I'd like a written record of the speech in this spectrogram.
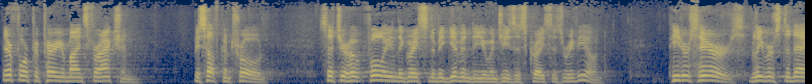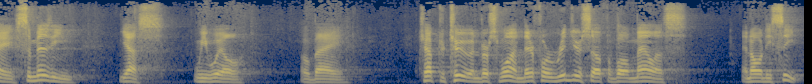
Therefore, prepare your minds for action. Be self controlled. Set your hope fully in the grace to be given to you when Jesus Christ is revealed. Peter's hearers, believers today, submitting, yes, we will obey. Chapter 2 and verse 1 Therefore, rid yourself of all malice and all deceit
